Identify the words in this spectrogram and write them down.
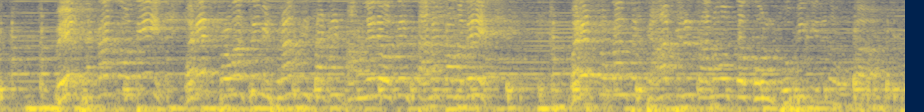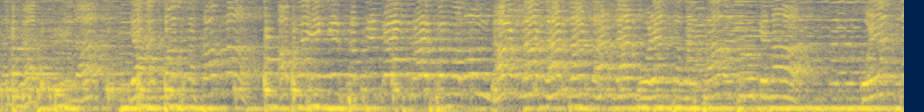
वेळ सकाळची होती. बरेच प्रवासी विश्रांतीसाठी थांबलेले होते स्थानकामध्ये. बरेच लोकांचं चहा पिणं चालू होतं. कोण झोपी घेतलं होता? आणि याच वेळेला या अज्ञात कसाबनं आपल्या एके सत्तेचाळीस रायफल मधून धाड धाड धाड धाड धाड धाड गोळ्यांचा वर्षाव सुरू केला. गोळ्यांचा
